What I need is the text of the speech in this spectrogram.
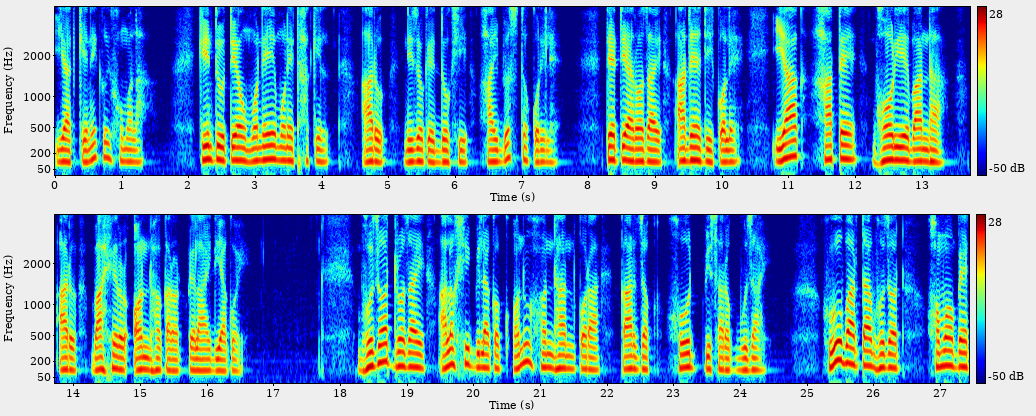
ইয়াত কেনেকৈ সোমালা? কিন্তু তেওঁ মনে মনে থাকিল আৰু নিজকে দোষী সাব্যস্ত কৰিলে। তেতিয়া ৰজাই আদেশ দি ক'লে ইয়াক হাতে ভৰিয়ে বান্ধা আৰু বাহিৰৰ অন্ধকাৰত পেলাই দিয়াকৈ। ভোজত ৰজাই আলহীবিলাকক অনুসন্ধান কৰা কাৰ্যক সোধ বিচাৰক বুজায়। সুবাৰ্তা ভোজত সমবেত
